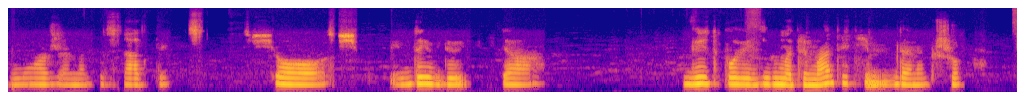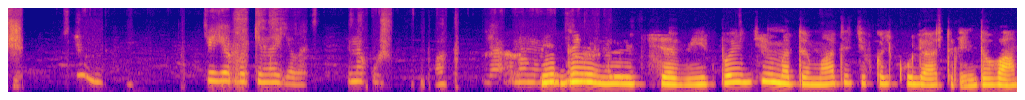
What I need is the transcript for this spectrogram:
Може написати, що дивлюся відповіді в математиці, де напишу. Я яблоки наїлась і накушу. Піддивлюються відповіді в математиці в калькуляторі. два.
